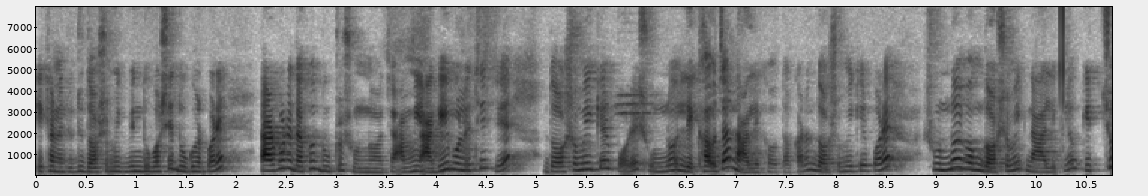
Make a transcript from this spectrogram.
এখানে যদি দশমিক বিন্দু বসে দু ঘর পরে, তারপরে দেখো দুটো শূন্য আছে। আমি আগেই বলেছি যে দশমিকের পরে শূন্য লেখাও যা, না লেখাও তা। কারণ দশমিকের পরে শূন্য এবং দশমিক না লিখলেও কিচ্ছু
